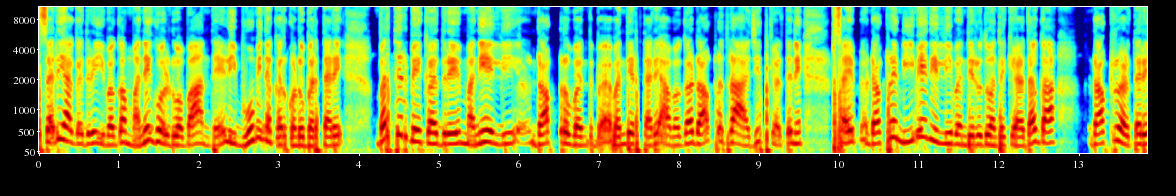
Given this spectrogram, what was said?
ಸರಿ ಹಾಗಾದರೆ ಇವಾಗ ಮನೆಗೆ ಹೊರಡುವ ಬಾ ಅಂತ ಹೇಳಿ ಭೂಮಿನ ಕರ್ಕೊಂಡು ಬರ್ತಾರೆ. ಬರ್ತಿರ್ಬೇಕಾದ್ರೆ ಮನೆಯಲ್ಲಿ ಡಾಕ್ಟ್ರ್ ಬಂದು ಬಂದಿರ್ತಾರೆ. ಆವಾಗ ಡಾಕ್ಟ್ರ್ ಹತ್ರ ಅಜಿತ್ ಕೇಳ್ತಾನೆ, ಸಾಹೇಬ್ ಡಾಕ್ಟ್ರೇ ನೀವೇನು ಇಲ್ಲಿ ಬಂದಿರೋದು? ಅಂತ ಕೇಳಿದಾಗ ಡಾಕ್ಟ್ರು ಹೇಳ್ತಾರೆ,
